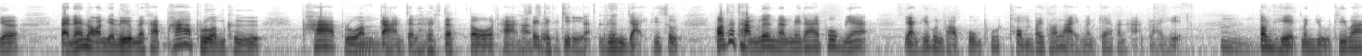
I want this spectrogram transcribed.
เยอะ ๆ แต่แน่นอนอย่าลืมนะครับ ภาพรวมคือ ภาพรวมการเจริญเติบโตทางทางเศรษฐกิจเศรษฐกิจน่ะเรื่องใหญ่ที่สุด เพราะถ้าทำเรื่องนั้นไม่ได้พวกเนี้ยอย่างที่คุณเผ่าภูมิพูดถมไปเท่าไหร่มันแก้ปัญหาปลายเหตุอืมต้นเหตุมันอยู่ที่ว่า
